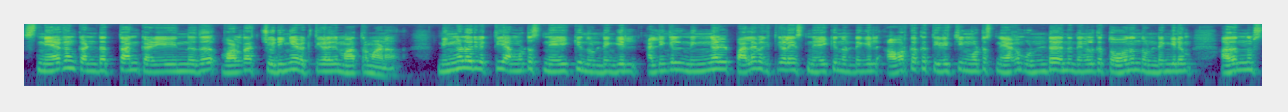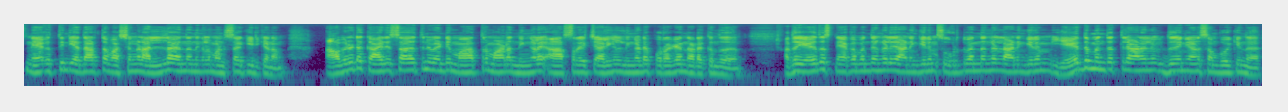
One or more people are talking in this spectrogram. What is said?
സ്നേഹം കണ്ടെത്താൻ കഴിയുന്നത് വളരെ ചുരുങ്ങിയ വ്യക്തികളിൽ മാത്രമാണ്. നിങ്ങളൊരു വ്യക്തിയെ അങ്ങോട്ട് സ്നേഹിക്കുന്നുണ്ടെങ്കിൽ അല്ലെങ്കിൽ നിങ്ങൾ പല വ്യക്തികളെയും സ്നേഹിക്കുന്നുണ്ടെങ്കിൽ അവർക്കൊക്കെ തിരിച്ചിങ്ങോട്ട് സ്നേഹം ഉണ്ട് എന്ന് നിങ്ങൾക്ക് തോന്നുന്നുണ്ടെങ്കിലും അതൊന്നും സ്നേഹത്തിന്റെ യഥാർത്ഥ വശങ്ങളല്ല എന്ന് നിങ്ങൾ മനസ്സിലാക്കിയിരിക്കണം. അവരുടെ കാര്യസാധനത്തിന് വേണ്ടി മാത്രമാണ് നിങ്ങളെ ആശ്രയിച്ച് അല്ലെങ്കിൽ നിങ്ങളുടെ പുറകെ നടക്കുന്നത്. അത് ഏത് സ്നേഹബന്ധങ്ങളിലാണെങ്കിലും സുഹൃത്ത് ബന്ധങ്ങളിലാണെങ്കിലും ഏത് ബന്ധത്തിലാണെങ്കിലും ഇത് തന്നെയാണ് സംഭവിക്കുന്നത്.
